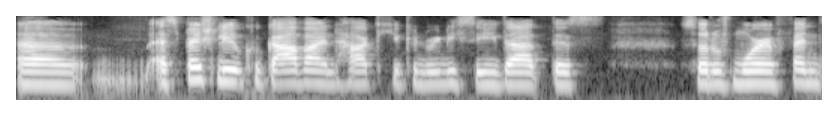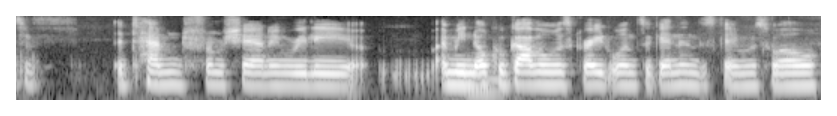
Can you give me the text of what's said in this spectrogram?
Uh, especially Okugawa and Hack, you can really see that this sort of more offensive attempt from Scherning really. I mean, Okugawa was great once again in this game as well.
